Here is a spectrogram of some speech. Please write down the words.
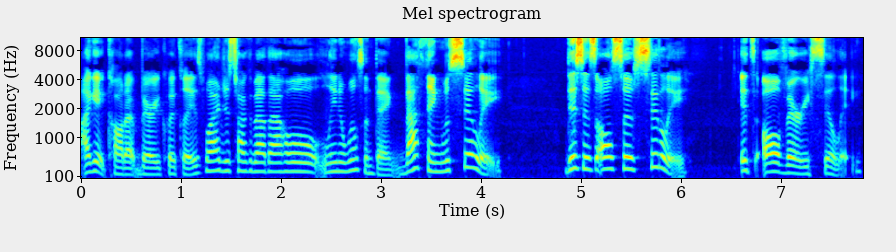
I get caught up very quickly. Is why I just talked about that whole Lena Wilson thing. That thing was silly. This is also silly. It's all very silly.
